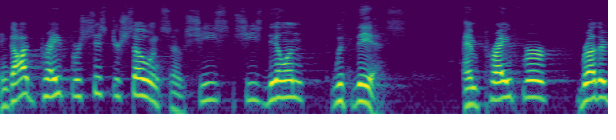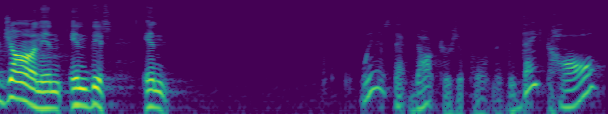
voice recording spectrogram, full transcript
and God pray for sister so and so. She's she's dealing with this. And pray for brother John in, in this. And when is that doctor's appointment? Did they call?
